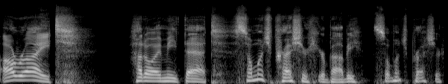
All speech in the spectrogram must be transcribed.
All right how do i meet that so much pressure here Bobby. so much pressure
